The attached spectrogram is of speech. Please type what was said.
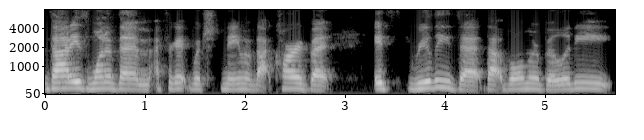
that is one of them. I forget which name of that card but it's really that that vulnerability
